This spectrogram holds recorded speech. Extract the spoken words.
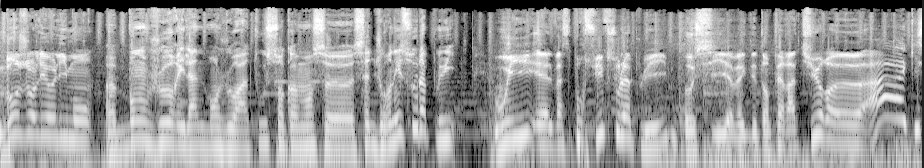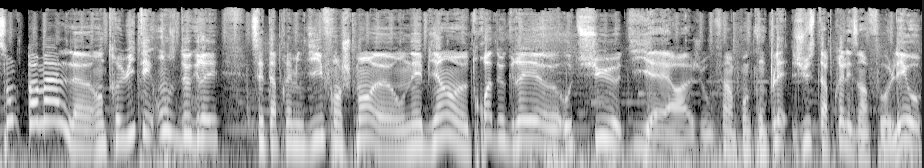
Bonjour Léo Limon. Euh, bonjour Ilan, bonjour à tous. On commence euh, cette journée sous la pluie. Oui, et elle va se poursuivre sous la pluie aussi, avec des températures euh, ah, qui sont pas mal, entre 8 et 11 degrés cet après-midi. Franchement, on est bien 3 degrés au-dessus d'hier. Je vous fais un point complet juste après les infos. Léo,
